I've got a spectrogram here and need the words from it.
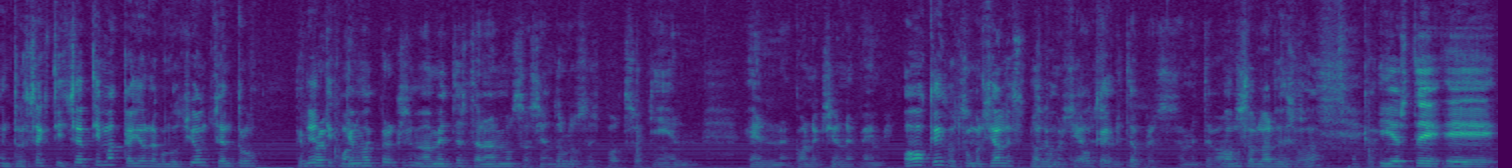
entre sexta y séptima, calle Revolución, centro Que, que muy próximamente estaremos haciendo los spots aquí en, en Conexión FM. Oh, ok, los comerciales. Los vale, comerciales. Ahorita precisamente vamos, Vamos a hablar de eso. Y este, eh,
